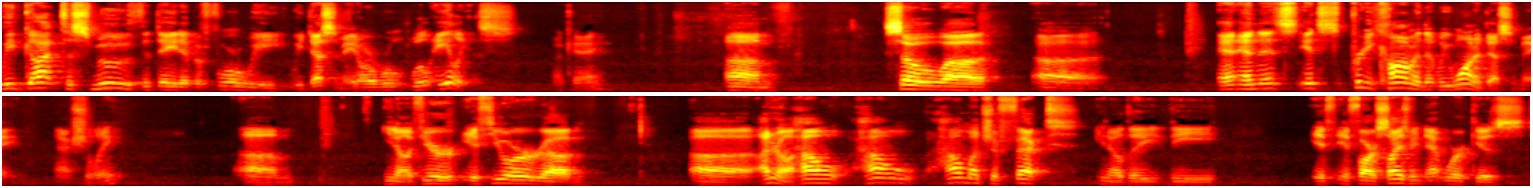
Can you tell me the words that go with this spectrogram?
We've got to smooth the data before we we decimate, or we'll, we'll alias. Okay. Um, so uh, uh, and, and it's it's pretty common that we want to decimate. Actually, um, you know, if you're if you're um, uh, I don't know how how how much effect you know the the if if our seismic network is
